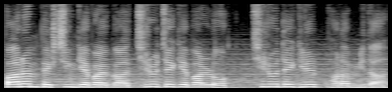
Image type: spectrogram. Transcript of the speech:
빠른 백신 개발과 치료제 개발로 치료되길 바랍니다.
